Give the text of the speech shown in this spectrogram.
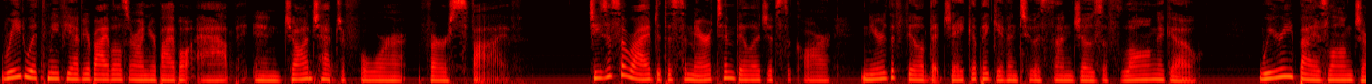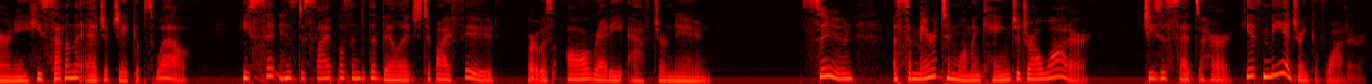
read with me if you have your Bibles or on your Bible app in John chapter 4, verse 5. Jesus arrived at the Samaritan village of Sychar near the field that Jacob had given to his son Joseph long ago. Wearied by his long journey, he sat on the edge of Jacob's well he sent his disciples into the village to buy food, for it was already afternoon. Soon, a Samaritan woman came to draw water. Jesus said to her, Give me a drink of water.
